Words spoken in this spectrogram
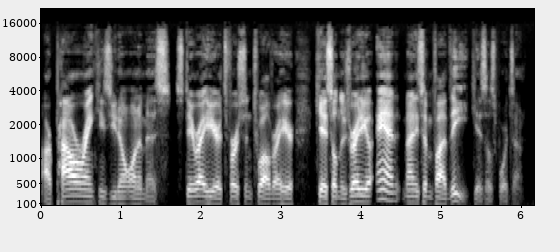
our power rankings you don't want to miss. Stay right here. It's first and 12 right here, KSL News Radio and 97.5 The KSL Sports Zone.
